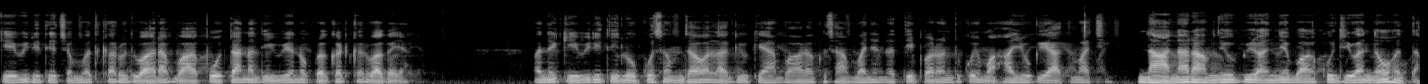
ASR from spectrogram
કેવી રીતે ચમત્કારો દ્વારા પોતાના દિવ્યનો પ્રગટ કરવા ગયા? અને કેવી રીતે લોકો સમજાવવા લાગ્યું કે આ બાળક સામાન્ય નથી, પરંતુ કોઈ મહાયોગી આત્મા છે? નાના રામદેવ પીર અન્ય બાળકો જેવા ન હતા.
